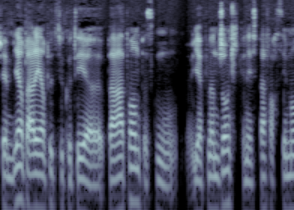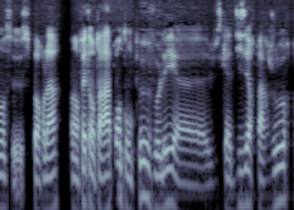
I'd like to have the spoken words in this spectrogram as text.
j'aime bien parler un peu de ce côté euh, parapente parce qu'il y a plein de gens qui connaissent pas forcément ce sport-là. En fait, en parapente, on peut voler euh, jusqu'à 10 heures par jour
